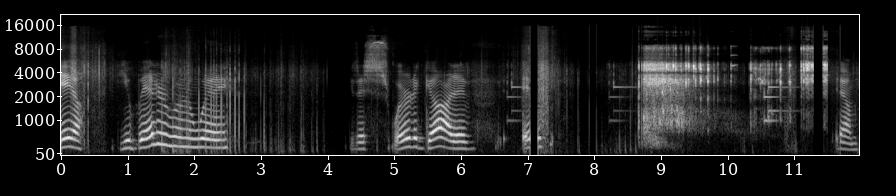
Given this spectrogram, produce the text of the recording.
Yeah, you better run away. Because I swear to God, if if him.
